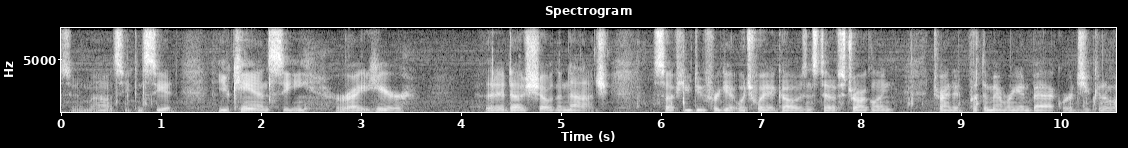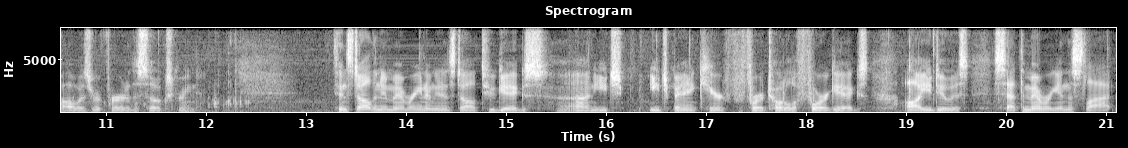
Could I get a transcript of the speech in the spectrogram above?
zoom out so you can see it. You can see right here that it does show the notch. So if you do forget which way it goes instead of struggling trying to put the memory in backwards you can always refer to the silk screen. To install the new memory and I'm going to install 2 gigs uh, on each each bank here for a total of 4 gigs. All you do is set the memory in the slot.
